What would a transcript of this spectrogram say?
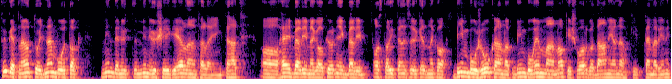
független attól, hogy nem voltak mindenütt minőségi ellenfeleink. Tehát a helybeli, meg a környékbeli asztali teniszők a Bimbo Zsókának, Bimbo Emmának és Varga Dánielnek, aki temerini.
